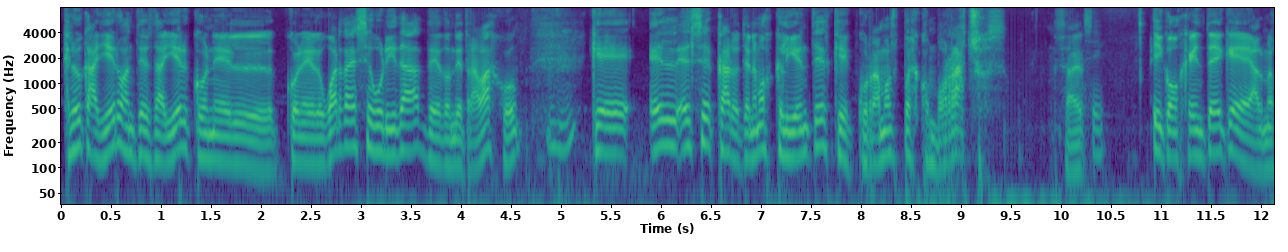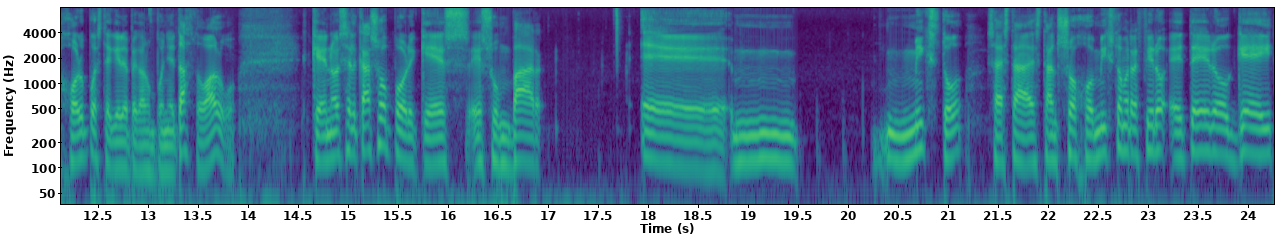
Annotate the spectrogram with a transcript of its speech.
creo que ayer o antes de ayer, con el, con el guarda de seguridad de donde trabajo, que él, él se, claro, tenemos clientes que curramos pues con borrachos, ¿sabes? Sí. Y con gente que a lo mejor pues te quiere pegar un puñetazo o algo. Que no es el caso porque es, es un bar eh, mixto, o sea, está, está en sojo mixto, me refiero hetero, gay.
